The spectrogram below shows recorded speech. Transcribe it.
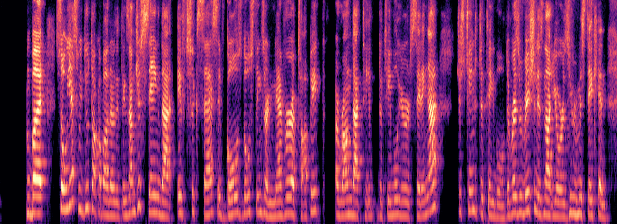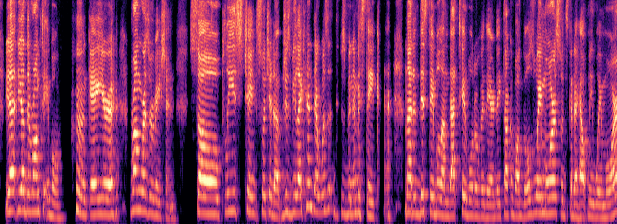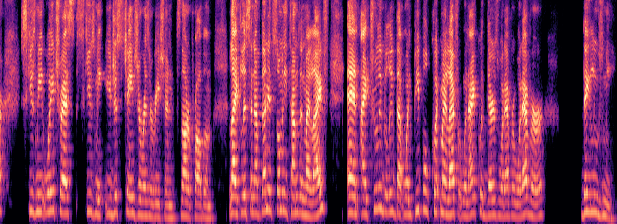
but so yes we do talk about other things. I'm just saying that if success if goals those things are never a topic around that table the table you're sitting at just change the table. The reservation is not yours. You're mistaken. You had, you had the wrong table. Okay? You're wrong reservation. So please change switch it up. Just be like hey, there was a, there's been a mistake. Not at this table i'm that table over there. They talk about goals way more so it's going to help me way more. Excuse me waitress. Excuse me you just changed the reservation. It's not a problem. Like listen i've done it so many times in my life and i truly believe that when people quit my life or when i quit theirs whatever whatever they lose me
